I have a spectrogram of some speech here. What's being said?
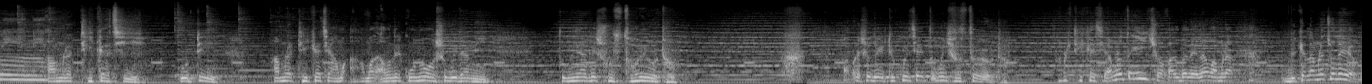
নিয়ে নিন আমরা ঠিক আছি উটি। আমরা ঠিক আছি আমাদের কোনো অসুবিধা নেই। তুমি আগে সুস্থ হয়ে ওঠো। আমরা শুধু এটুকুই চাই তুমি সুস্থ হয়ে ওঠো। আমরা ঠিক আছি আমরা তো এই সকালবেলা এলাম আমরা বিকেল আমরা চলে যাব।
